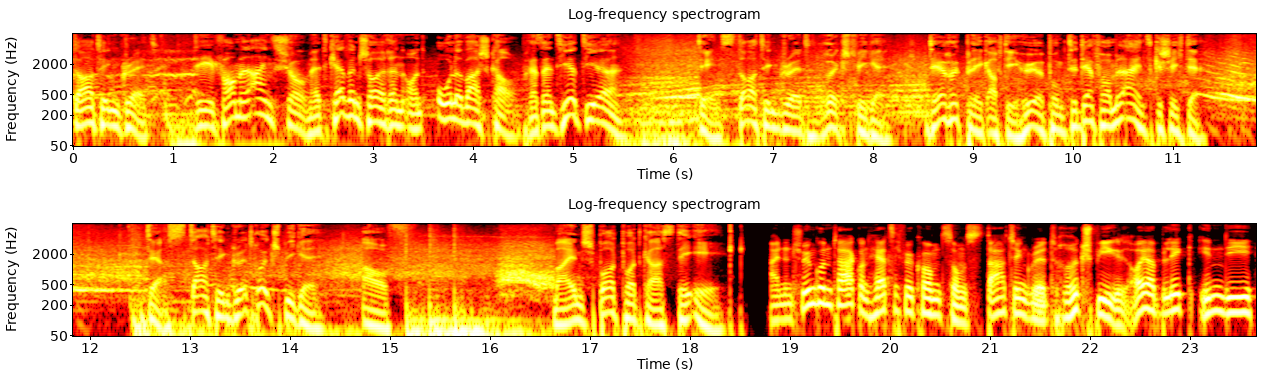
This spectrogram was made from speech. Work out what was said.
Starting Grid, die Formel 1 Show mit Kevin Scheuren und Ole Waschkau, präsentiert dir den Starting Grid Rückspiegel. Der Rückblick auf die Höhepunkte der Formel 1 Geschichte. Der Starting Grid Rückspiegel auf meinsportpodcast.de. Einen schönen guten Tag und herzlich willkommen zum Starting Grid Rückspiegel. Euer Blick in die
